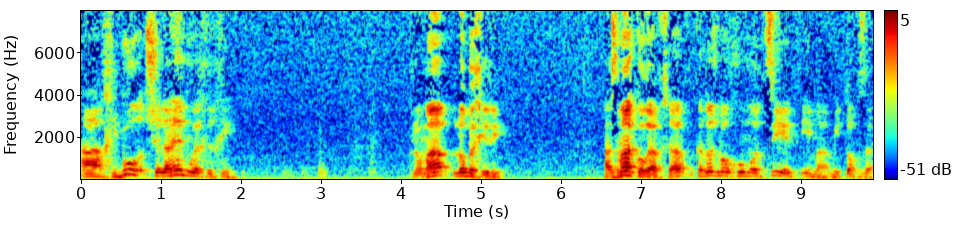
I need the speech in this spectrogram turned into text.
החיבור שלהם הוא הכרחי. כלומר, לא בחירי. אז מה קורה עכשיו? הקדוש ברוך הוא מוציא את אימא מתוך זה.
